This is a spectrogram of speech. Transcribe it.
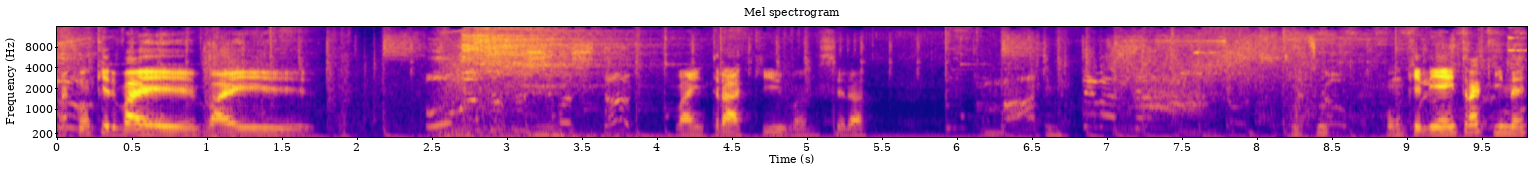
Mas como que ele vai... vai... Hum, vai entrar aqui, mano, será? Como que ele entra aqui, né?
